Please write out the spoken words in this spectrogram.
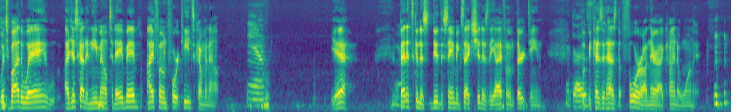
which by the way i just got an email today babe. iphone 14's coming out. Yeah. Yeah, Yeah. bet it's gonna do the same exact shit as the iphone 13 it does. But because it has the 4 on there i kind of want it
